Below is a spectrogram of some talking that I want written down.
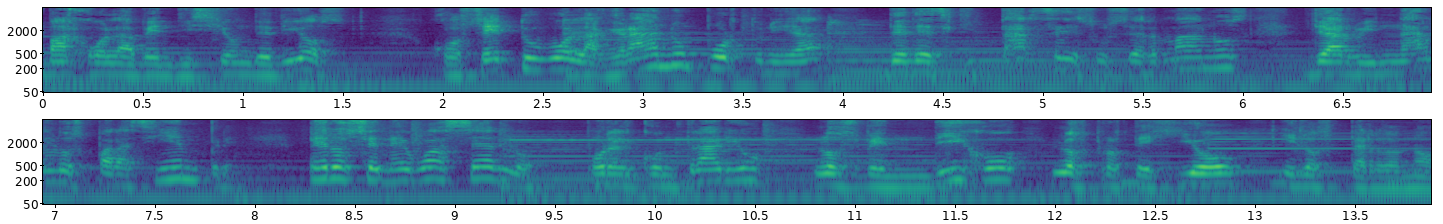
bajo la bendición de Dios. José tuvo la gran oportunidad de desquitarse de sus hermanos, de arruinarlos para siempre, pero se negó a hacerlo. Por el contrario, los bendijo, los protegió y los perdonó.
